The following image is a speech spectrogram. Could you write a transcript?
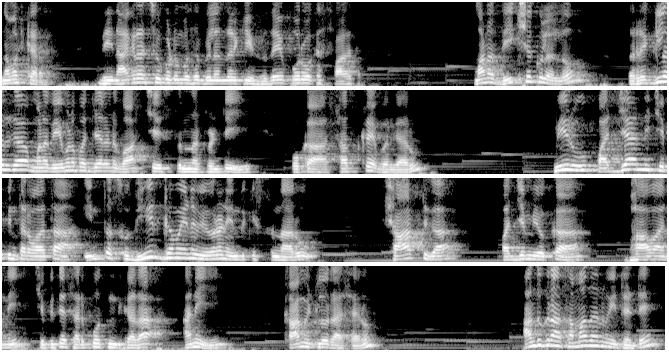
నమస్కారం. ది నాగరాజు కుటుంబ సభ్యులందరికీ హృదయపూర్వక స్వాగతం. మన వీక్షకులలో రెగ్యులర్గా మన వేమన పద్యాలను వాచ్ చేస్తున్నటువంటి ఒక సబ్స్క్రైబర్ గారు. మీరు పద్యాన్ని చెప్పిన తర్వాత ఇంత సుదీర్ఘమైన వివరణ ఎందుకు ఇస్తున్నారు? షార్ట్గా పద్యం యొక్క భావాన్ని చెబితే సరిపోతుంది కదా అని కామెంట్లో రాశారు అందుకు నా సమాధానం ఏంటంటే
